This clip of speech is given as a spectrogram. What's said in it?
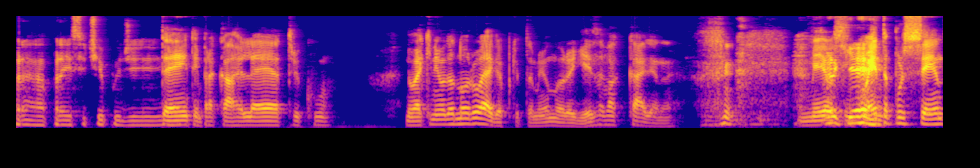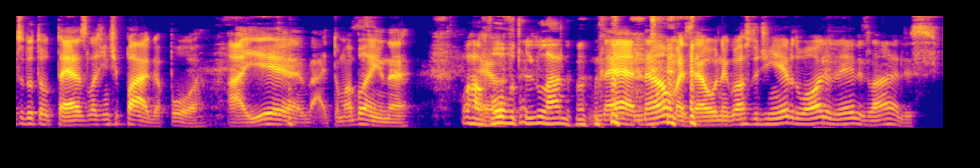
pra, pra esse tipo de. tem, tem para carro elétrico. Não é que nem o da Noruega, porque também o norueguês é vacalha, né? Meu, Por quê? 50% do teu Tesla a gente paga, pô. Aí, é- vai tomar banho, né? Porra, a É. Volvo tá ali do lado. Né, não, mas é o negócio do dinheiro, do óleo deles lá. Eles,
